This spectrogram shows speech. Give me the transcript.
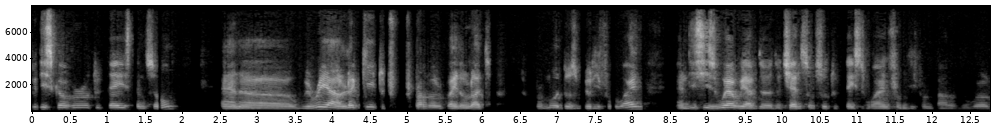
to discover, to taste, and so on. And uh, we really are lucky to travel quite a lot to promote those beautiful wines. And this is where we have the, the chance also to taste wine from different parts of the world.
